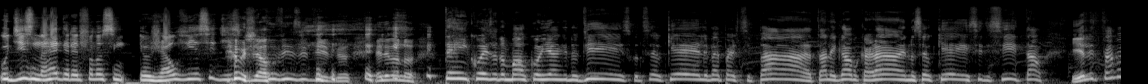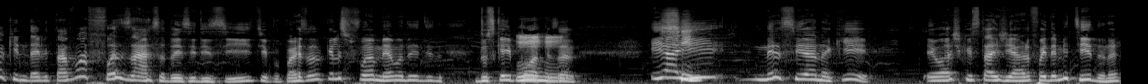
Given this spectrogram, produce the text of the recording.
O D. Snyder, ele falou assim: Eu já ouvi esse disco. Eu já ouvi esse disco. Ele falou, tem coisa do Malcolm Young no disco, não sei o que, ele vai participar, tá legal pra caralho, não sei o que, ACDC e tal. E ele tava aqui, ele tava uma fãzaça do ACDC, tipo, parece aqueles fãs mesmo de, de- dos K-pop, Uhum. sabe? E aí, nesse ano aqui, eu acho que o estagiário foi demitido, né?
